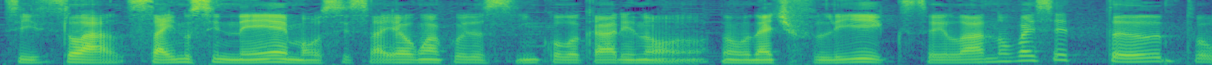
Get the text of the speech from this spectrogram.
se, sei lá, sair no cinema ou se sair alguma coisa assim, colocarem no, no Netflix, sei lá, não vai ser tanto,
